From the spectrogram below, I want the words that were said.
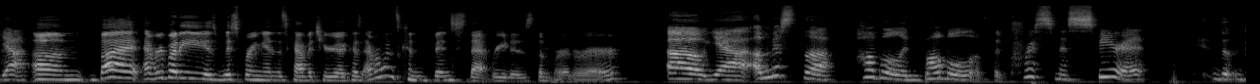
Yeah. Um, but everybody is whispering in this cafeteria because everyone's convinced that Reed is the murderer. Oh yeah. Amidst the hubble and bubble of the Christmas spirit, the,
